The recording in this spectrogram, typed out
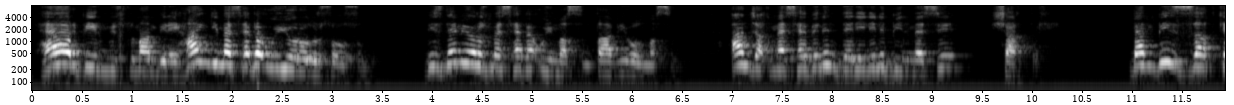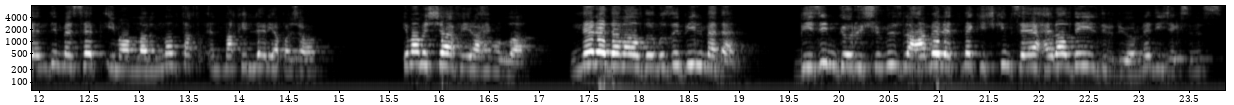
her bir Müslüman birey hangi mezhebe uyuyor olursa olsun. Biz demiyoruz mezhebe uymasın, tabi olmasın. Ancak mezhebinin delilini bilmesi şarttır. Ben bizzat kendi mezhep imamlarından nakiller yapacağım. İmam-ı Şafii Rahimullah nereden aldığımızı bilmeden bizim görüşümüzle amel etmek hiç kimseye helal değildir diyor. Ne diyeceksiniz?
